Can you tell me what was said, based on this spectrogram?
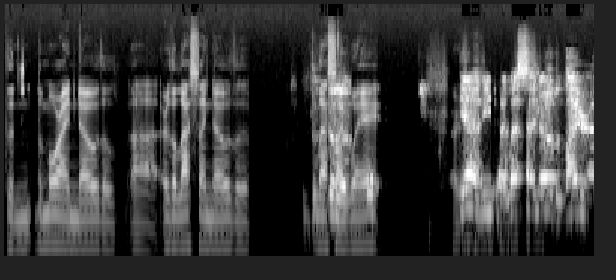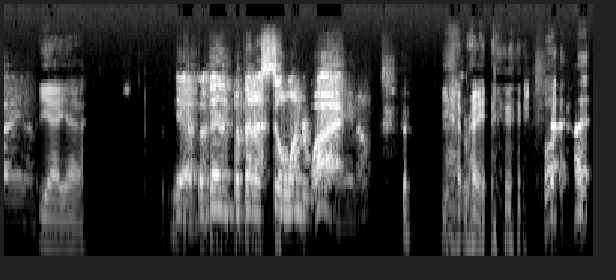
the the more I know, the uh, or the less I know, the, the less the, I weigh." Or, yeah, the uh, less I know, the lighter I am. Yeah, yeah. Yeah, but then but then I still wonder why, you know. yeah, right. well, that,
